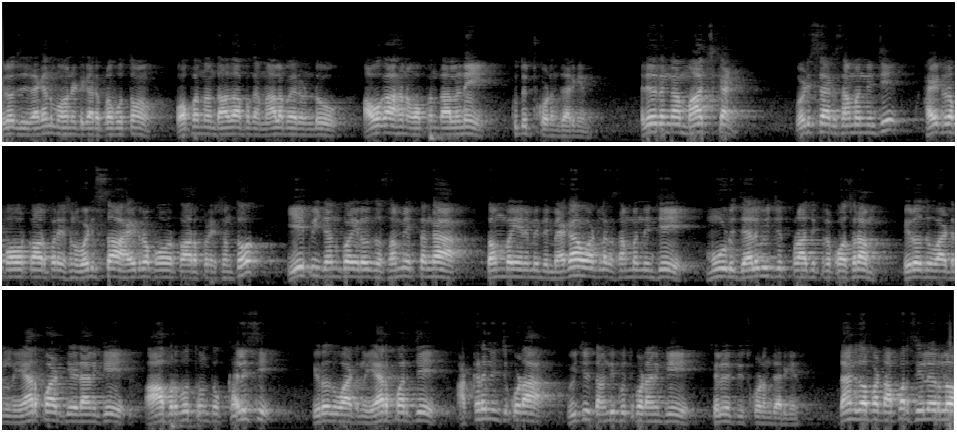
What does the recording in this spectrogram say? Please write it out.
ఈరోజు జగన్మోహన్ రెడ్డి గారి ప్రభుత్వం ఒప్పందం దాదాపుగా నలభై రెండు అవగాహన ఒప్పందాలని కుదుర్చుకోవడం జరిగింది. అదేవిధంగా మార్చ్కండ్ ఒడిశాకు సంబంధించి hydro power corporation Odisha hydro power కార్పొరేషన్తో ఏపీ జన్కో ఈరోజు సంయుక్తంగా తొంభై ఎనిమిది మెగావాట్లకు సంబంధించి మూడు జల విద్యుత్ ప్రాజెక్టుల కోసం ఈరోజు వాటిని ఏర్పాటు చేయడానికి ఆ ప్రభుత్వంతో కలిసి ఈరోజు వాటిని ఏర్పరిచి అక్కడి నుంచి కూడా విద్యుత్ అందిపుచ్చుకోవడానికి చర్యలు తీసుకోవడం జరిగింది. దానితో పాటు అప్పర్ సీలేరులో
